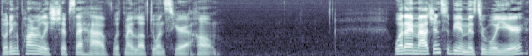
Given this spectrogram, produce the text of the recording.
building upon relationships I have with my loved ones here at home. What I imagined to be a miserable year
